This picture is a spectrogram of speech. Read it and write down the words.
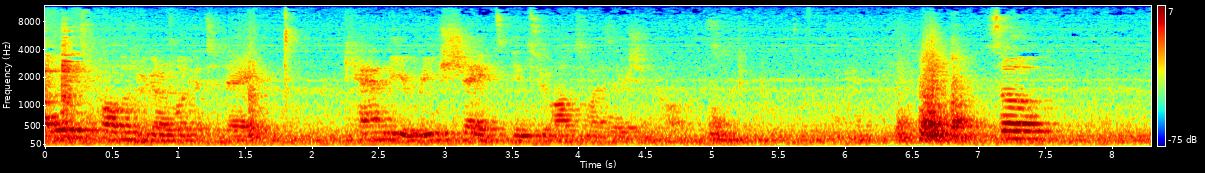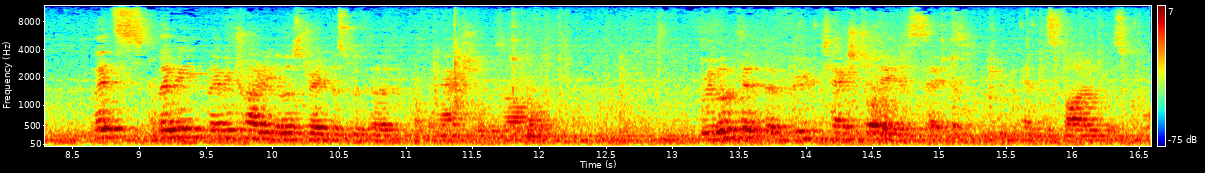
all these problems we're going to look at today can be reshaped into optimization problems. So let's let me let me try to illustrate this with a, an actual example. We looked at the food texture data set at the start of this course.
